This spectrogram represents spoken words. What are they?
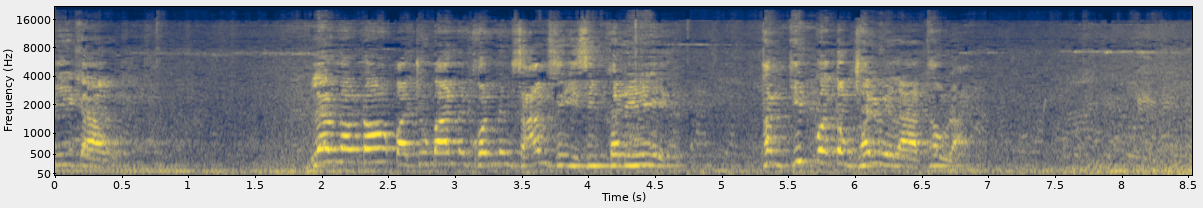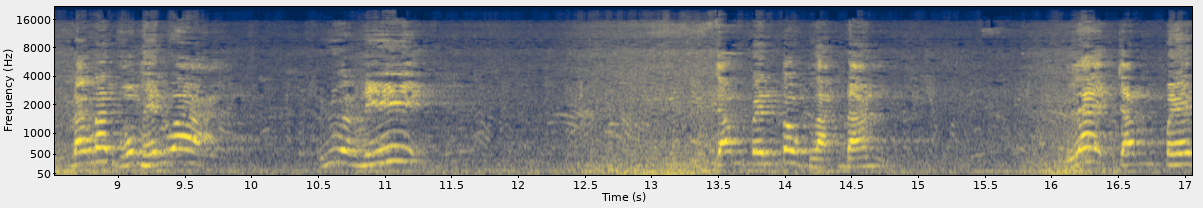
ดีเก่า แล้วน้องๆ ปัจจุบันเป็นคนหนึ่งสามสี่สิบคดี ท่านคิดว่าต้องใช้เวลาเท่าไหร่ ดังนั้นผมเห็นว่าเรื่องนี้ เป็นต้องผลักดัน และจำเป็น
